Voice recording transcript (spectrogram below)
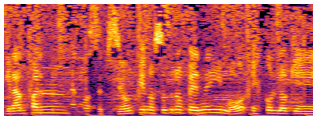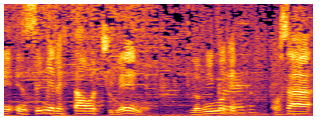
gran parte de la concepción que nosotros venimos es con lo que enseña el Estado chileno. Lo mismo Claro. que, o sea,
